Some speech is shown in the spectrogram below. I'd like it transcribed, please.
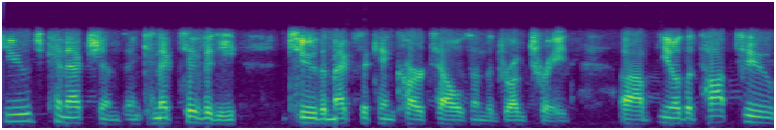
huge connections and connectivity to the Mexican cartels and the drug trade. Uh, you know, the top two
